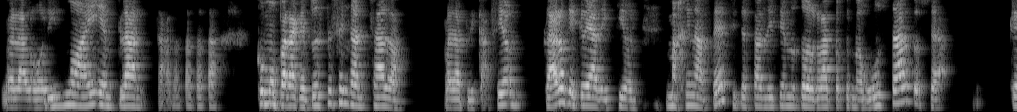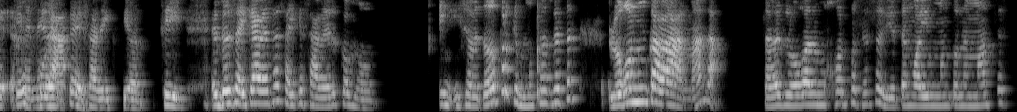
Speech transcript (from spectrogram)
El algoritmo ahí en plan, ta, ta, ta, ta, como para que tú estés enganchada con la aplicación. claro que crea adicción. Imagínate si te están diciendo todo el rato que me gustas, o sea, que genera esa adicción. Sí, entonces hay que a veces hay que saber cómo, y, sobre todo porque muchas veces luego nunca va a nada, ¿sabes? Luego a lo mejor, pues eso, yo tengo ahí un montón de matches,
